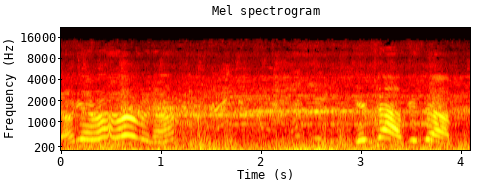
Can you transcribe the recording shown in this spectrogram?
Don't get run over now. Good job, good job.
